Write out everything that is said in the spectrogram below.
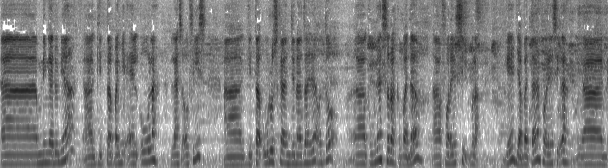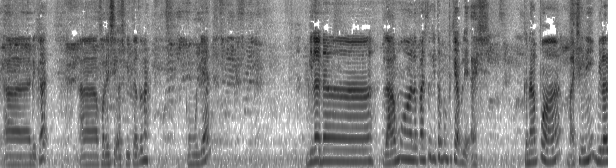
uh, meninggal dunia uh, kita panggil LO lah last office. Uh, kita uruskan jenazahnya untuk uh, kemudian serah kepada uh, forensik pula. Okey jabatan forensik lah uh, uh, dekat uh, forensik hospital tu lah. Kemudian bila dah lama lepas tu kita pun fikir balik. Aish, kenapa makcik ni bila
